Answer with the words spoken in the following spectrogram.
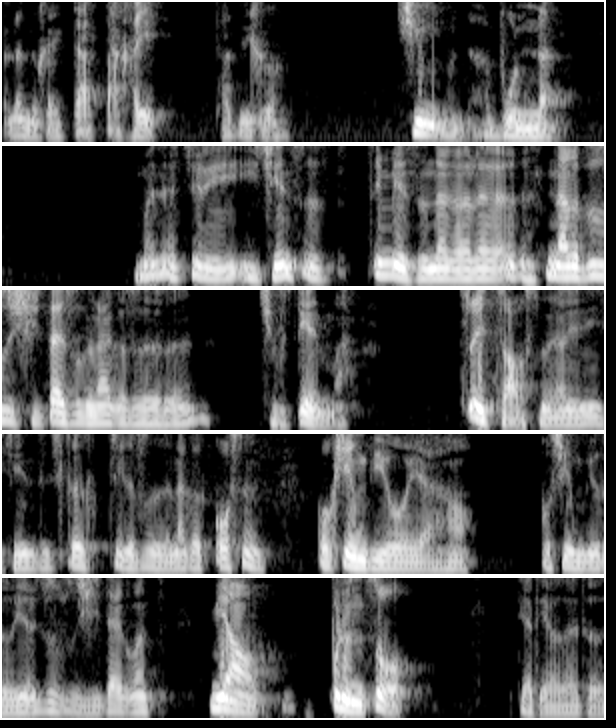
咱着该打打开他这个新闻啊，文啊。我们在这里以前是对面是那个那个那个日治时代是那个是酒店嘛。最早是以前这个这个是那个国姓国姓庙呀哈，国姓庙的日治时代光庙不能做，条条的都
